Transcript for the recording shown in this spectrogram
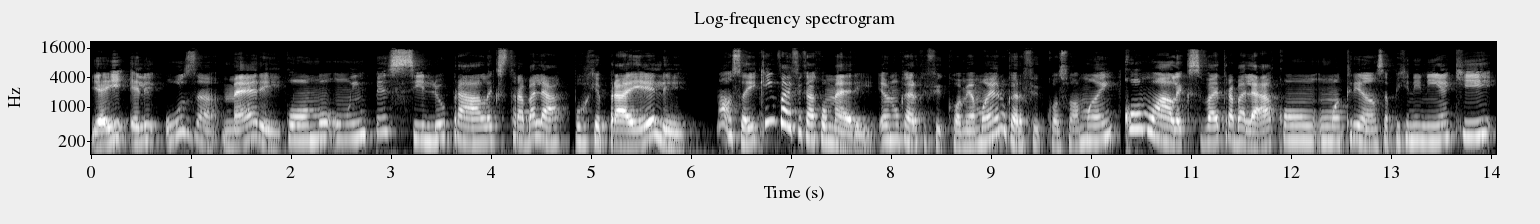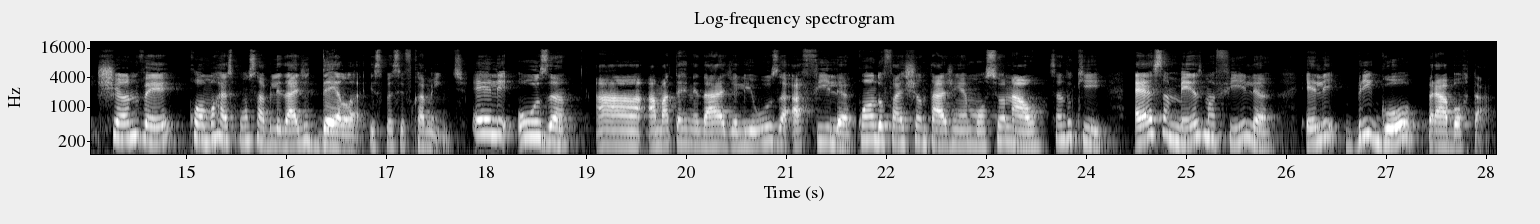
E aí ele usa Mary como um empecilho para Alex trabalhar, porque para ele nossa, e quem vai ficar com Mary? Eu não quero que fique com a minha mãe, eu não quero que fique com a sua mãe. Como Alex vai trabalhar com uma criança pequenininha que Sean vê como responsabilidade dela, especificamente. Ele usa a, a maternidade, ele usa a filha quando faz chantagem emocional, sendo que essa mesma filha ele brigou para abortar.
